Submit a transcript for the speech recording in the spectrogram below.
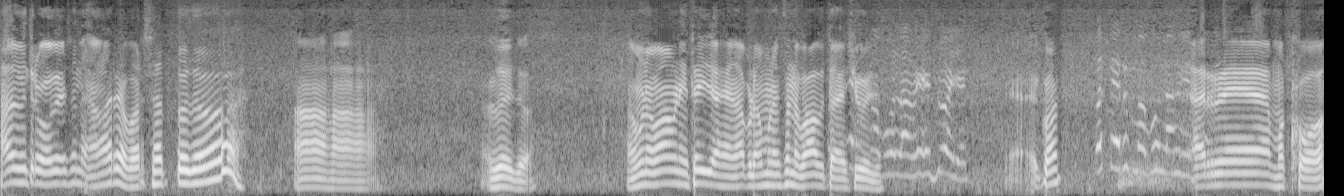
હાલો મિત્રો હવે છે ને અરે વરસાદ તો જો. હા હા જોજો હમણાં વાવણી થઈ જશે ને આપણે હમણાં છે ને વાવતા શું એ કોણ? અરે મખો.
